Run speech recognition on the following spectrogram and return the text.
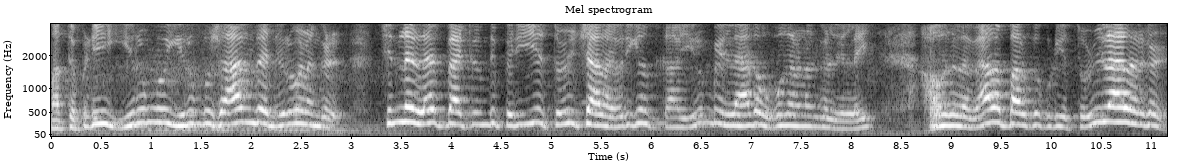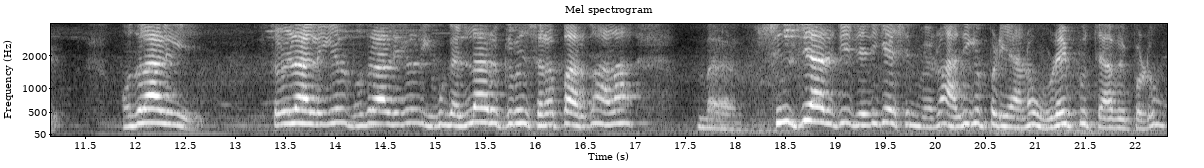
மற்றபடி இரும்பு இரும்பு சார்ந்த நிறுவனங்கள் சின்ன லேத் பேட்டிலேருந்து பெரிய தொழிற்சாலை வரைக்கும் க இரும்பு இல்லாத உபகரணங்கள் இல்லை. அதில் வேலை பார்க்கக்கூடிய தொழிலாளர்கள் முதலாளி தொழிலாளிகள் முதலாளிகள் இவங்க எல்லாருக்குமே சிறப்பாக இருக்கும். ஆனால் சின்சியாரிட்டி டெடிகேஷன் வேணும். அதிகப்படியான உழைப்பு தேவைப்படும்.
